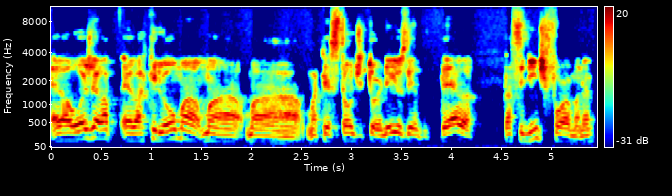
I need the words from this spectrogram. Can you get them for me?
ela hoje ela, ela criou uma, uma, uma, uma, questão de torneios dentro dela da seguinte forma, né?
